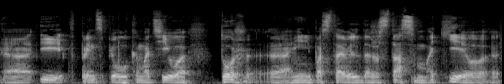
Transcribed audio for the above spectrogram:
Э, И, в принципе, у Локомотива тоже. э, Они не поставили даже Стаса Макеева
